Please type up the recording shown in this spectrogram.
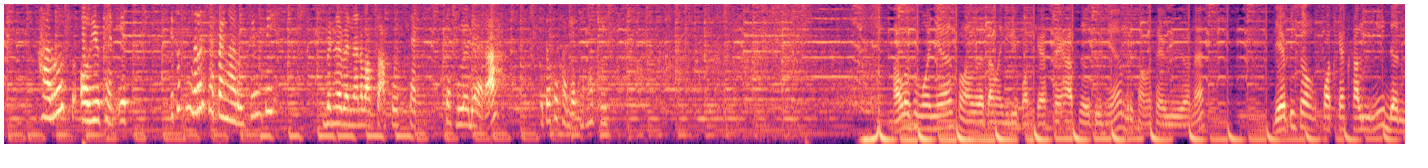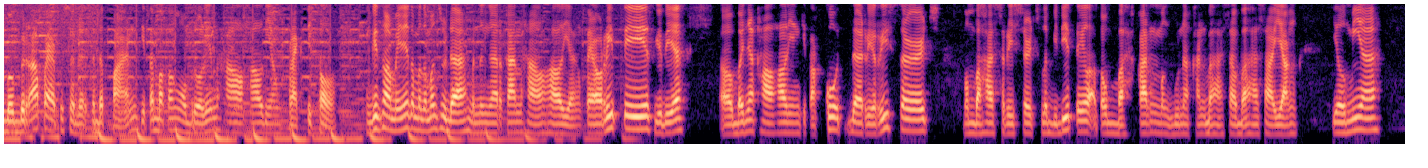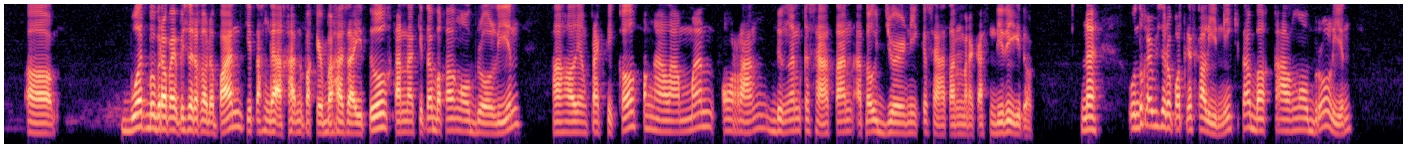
harus all you can eat. Itu sebenarnya siapa yang ngarusin sih? Bener-bener waktu aku cek cek gula darah itu aku kaget banget sih Halo semuanya, selamat datang lagi di podcast Sehat Seutuhnya bersama saya Yonas. Di episode podcast kali ini dan beberapa episode ke depan, kita bakal ngobrolin hal-hal yang praktikal. Mungkin selama ini teman-teman sudah mendengarkan hal-hal yang teoritis gitu ya. Eh, banyak hal-hal yang kita quote dari research, membahas research lebih detail atau bahkan menggunakan bahasa-bahasa yang ilmiah. Buat beberapa episode ke depan kita nggak akan pakai bahasa itu karena kita bakal ngobrolin hal-hal yang praktikal, pengalaman orang dengan kesehatan atau journey kesehatan mereka sendiri gitu. Nah, untuk episode podcast kali ini kita bakal ngobrolin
